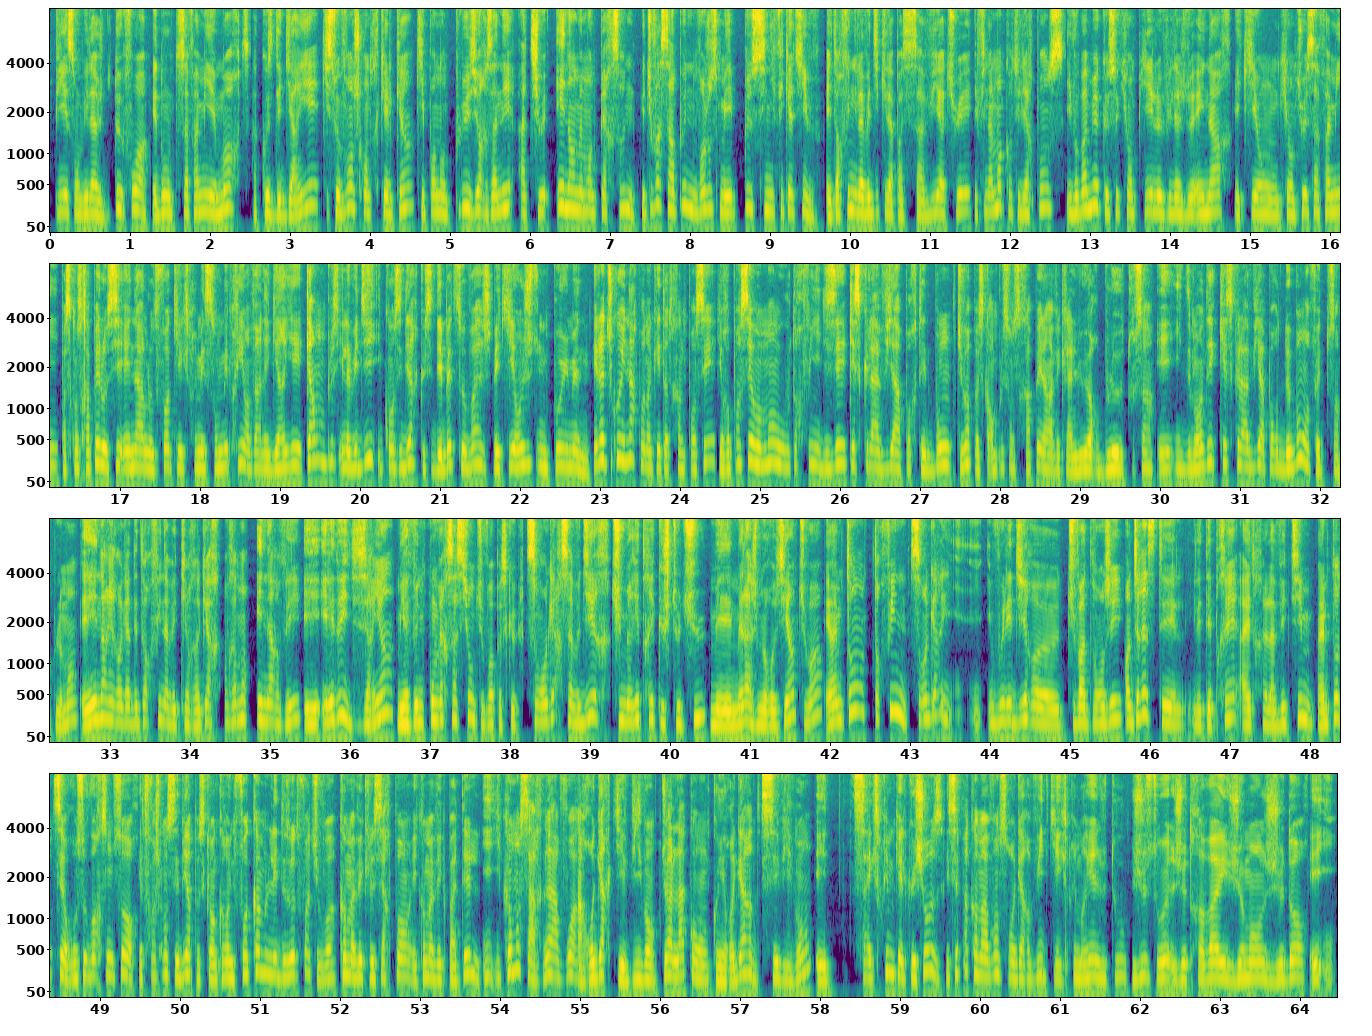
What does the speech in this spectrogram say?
piller son village deux fois et dont sa famille est morte à cause des guerriers qui se vengent contre quelqu'un qui, pendant plusieurs années, a tué énormément de personnes. Et tu vois, c'est un peu une vengeance, mais plus significative. Et Thorfinn, il avait dit qu'il a passé sa vie à tuer. Et finalement, quand il y repense, il vaut pas mieux que ceux qui ont pillé le village de Einar et qui ont, qui ont tué sa famille. Parce qu'on se rappelle aussi Einar l'autre fois qui exprimait son mépris envers les guerriers. Car en plus, il avait dit, il considère que c'est des bêtes sauvages, mais qui ont juste une peau humaine. Et là, du coup, Einar, pendant qu'il était en train de penser, il repensait au moment où Thorfinn, il disait, qu'est-ce que la vie a apporté de bon? Tu vois, parce qu'en plus, on se rappelle, hein, avec la lueur bleue, tout ça. Et il demandait, qu'est-ce que la vie apporte de bon, en fait, tout simplement. Et Einar, il regardait Thorfinn avec un regard vraiment énervé. Et, les deux, ils rien, mais il y avait une conversation, tu vois, parce que son regard, ça veut dire, tu mériterais que je te tue, mais, mais là, je me retiens, tu vois. Et en même temps, Thorfinn, son regard, il, voulait dire, euh, tu vas te venger. On dirait, c'était, il était prêt à être la victime. En même temps, tu sais, recevoir son sort. Et franchement, c'est bien parce qu'encore une fois, comme les deux autres fois, tu vois, comme avec le serpent et comme avec Patel, il, commence à réavoir un regard qui est vivant. Tu vois, là, quand, quand il regarde, c'est vivant et ça exprime quelque chose. Et c'est pas comme avant son regard vide qui exprime rien du tout. Juste, ouais, je travaille, je mange, je dors. Et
